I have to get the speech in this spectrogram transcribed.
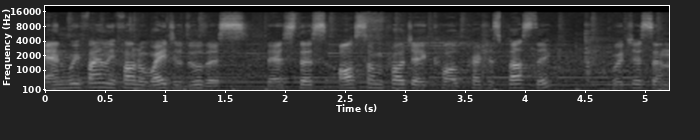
And we finally found a way to do this. There's this awesome project called Precious Plastic, which is an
